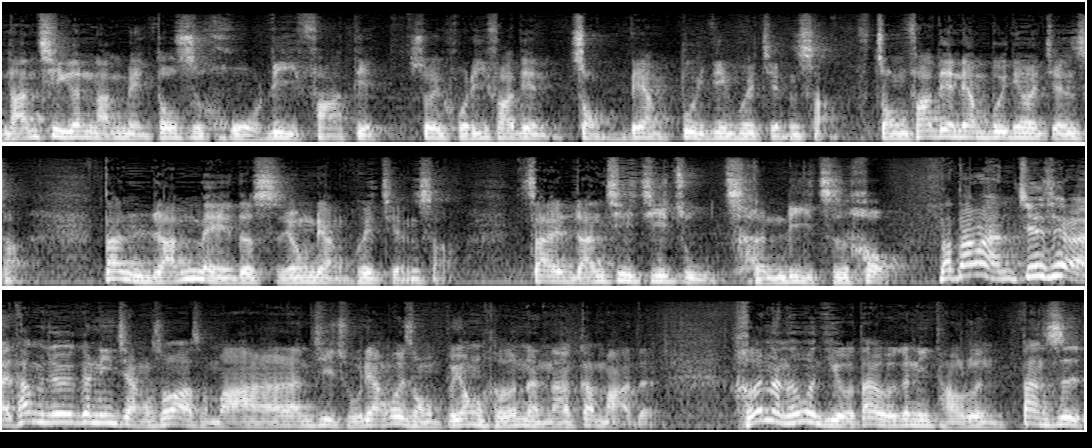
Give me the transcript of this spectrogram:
燃气跟燃煤都是火力发电，所以火力发电总量不一定会减少，总发电量不一定会减少，但燃煤的使用量会减少。在燃气机组成立之后，那当然接下来他们就会跟你讲说啊什么啊燃气储量为什么不用核能啊干嘛的？核能的问题我待会跟你讨论。但是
